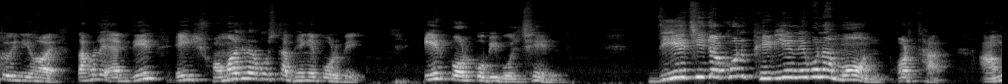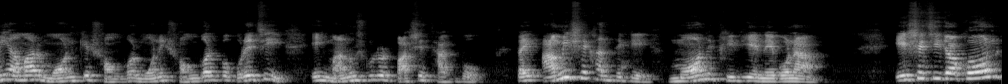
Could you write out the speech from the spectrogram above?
তৈরি হয়, তাহলে একদিন এই সমাজ ব্যবস্থা ভেঙে পড়বে। এরপর কবি বলছেন, দিয়েছি যখন, ফিরিয়ে নেব না মন। অর্থাৎ আমি আমার মনকে সংকল্প মনে সংকল্প করেছি, এই মানুষগুলোর পাশে থাকব। তাই আমি সেখান থেকে মন ফিরিয়ে নেব না। এসেছি যখন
